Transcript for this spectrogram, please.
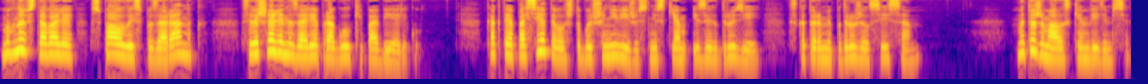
Мы вновь вставали с Паулой с позаранок, совершали на заре прогулки по берегу. Как-то я посетовал, что больше не вижусь ни с кем из их друзей, с которыми подружился и сам. Мы тоже мало с кем видимся.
